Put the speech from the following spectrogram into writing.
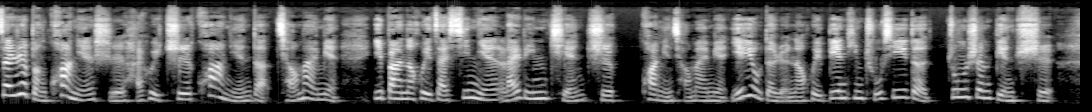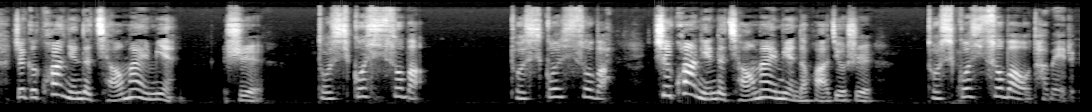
在日本跨年时还会吃跨年的荞麦面，一般呢会在新年来临前吃跨年荞麦面。也有的人呢会边听除夕的钟声边吃这个跨年的荞麦面。是年越しそば。年越しそば。吃跨年的荞麦面的话，就是年越しそばを食べる。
